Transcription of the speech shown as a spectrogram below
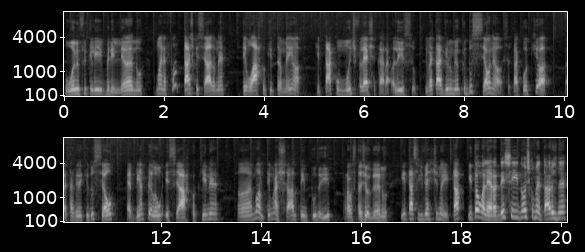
O olho fica ali brilhando. Mano, é fantástico esse ado, né? Tem o arco aqui também, ó, que tá com um monte de flecha, cara. Olha isso. E vai estar tá vindo meio que do céu, né, ó. Você tacou aqui, ó. Vai estar tá vindo aqui do céu. É bem apelão esse arco aqui, né? Ah, mano, tem machado, tem tudo aí para você estar tá jogando e tá se divertindo aí, tá? Então, galera, deixa aí nos comentários, né,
